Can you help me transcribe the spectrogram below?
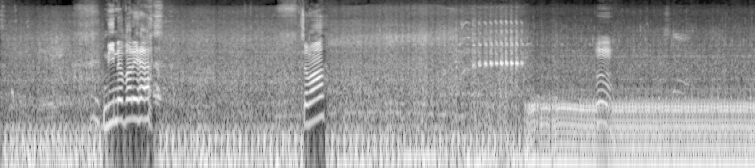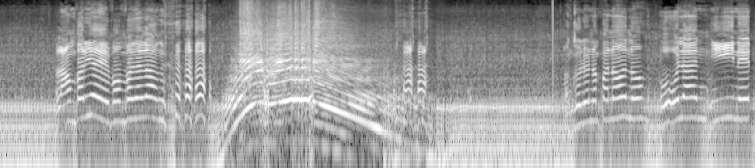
Hindi na bariya. Sama? Hmm. Wala akong bariya eh. Bomba na lang. Ang gulo ng panahon, no? Uulan, iinit.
